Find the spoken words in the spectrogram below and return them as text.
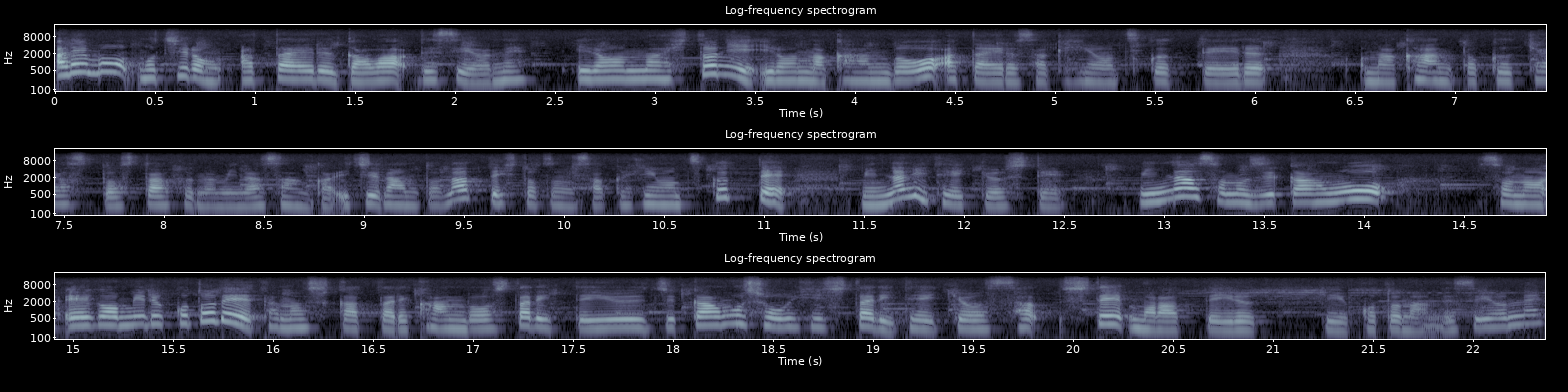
あれももちろん与える側ですよね。いろんな人にいろんな感動を与える作品を作っている、まあ、監督キャストスタッフの皆さんが一段となって一つの作品を作ってみんなに提供してみんなその時間をその映画を見ることで楽しかったり感動したりっていう時間を消費したり提供してもらっているっていうことなんですよね。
